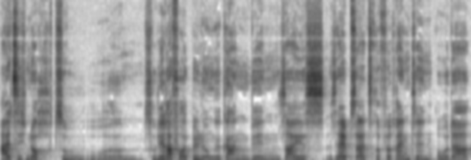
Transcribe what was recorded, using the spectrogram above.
als ich noch zu, ähm, zu Lehrerfortbildung gegangen bin, sei es selbst als Referentin oder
